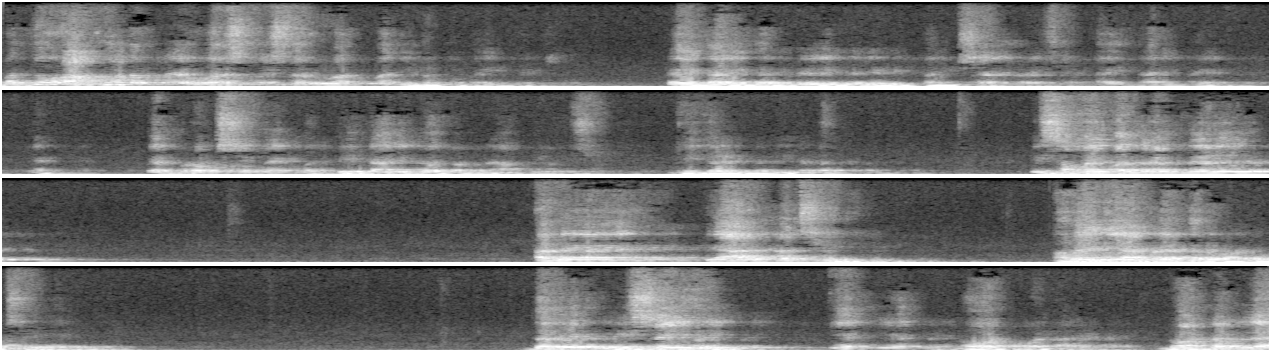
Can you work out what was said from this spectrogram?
બધું આખું તમને વર્ષની શરૂઆતમાં જ લોકો કહી દે છે. કઈ તારીખે પ્રિલિમિનરી પરીક્ષા લેવાય છે, કઈ તારીખે? એપ્રોક્સિમેટ બધી તારીખો તમને આપી હોય છે. રિઝલ્ટ બધા. એ સમયપત્રક મેળવી અને ત્યાર પછી, હવે જે આપણે કરવાનું છે, દરેક વિષયની એક એક નોટ બનાવી નોટ એટલે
